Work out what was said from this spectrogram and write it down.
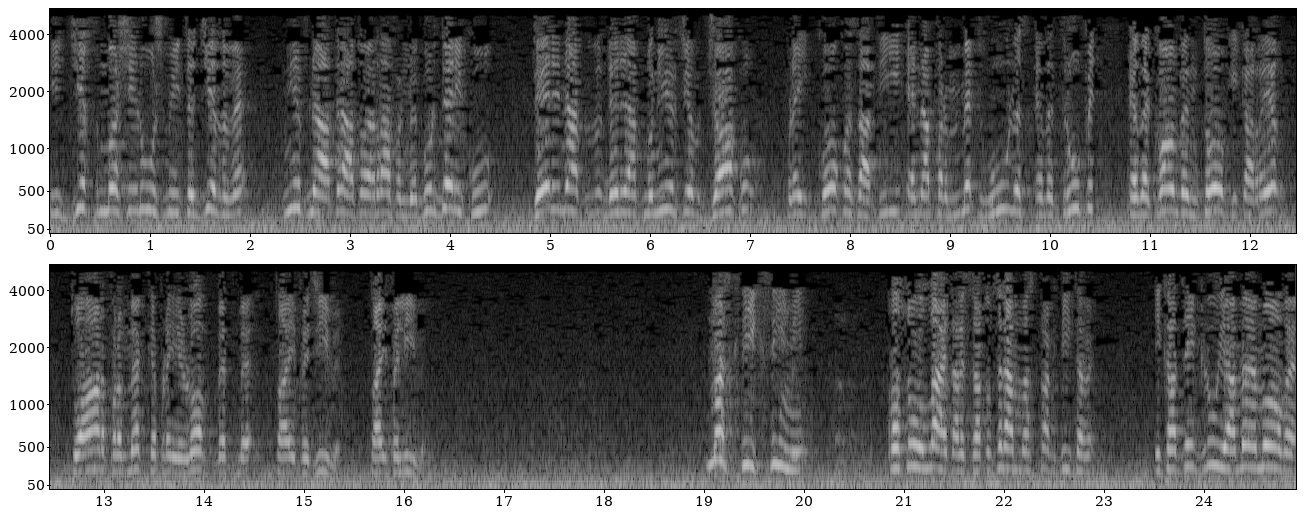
i gjithëmëshirshmi i të gjithëve, njëfë në atë ato e rrafën me gurë deri ku, deri në atë, deri në atë mënyrë që gjaku prej kokës atij e nëpërmjet hunës edhe trupit edhe kamve në tokë i ka rrjedhë, tu ardh për Meke prej rrëdhë vetë me tajfexhive, tajfelive. Mas këtij kthimi, Rasulullahit alejhi salatu wesselam mas pak ditëve, i ka dek gruja më e madhe,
